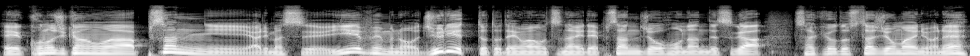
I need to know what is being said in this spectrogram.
え、この時間は、プサンにあります EFM のジュリエットと電話をつないでプサン情報なんですが、先ほどスタジオ前にはね、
